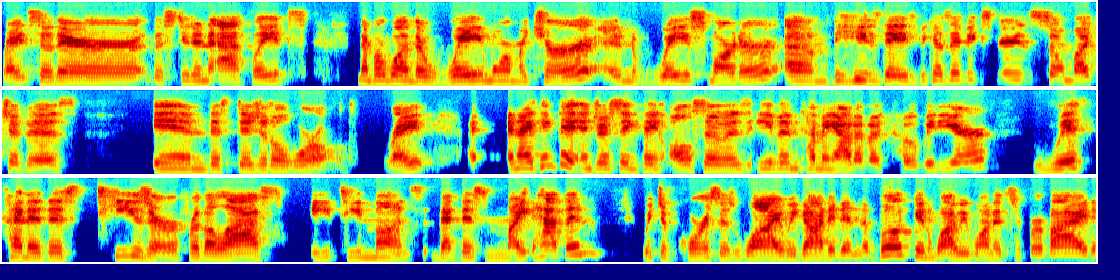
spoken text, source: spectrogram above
right? So they're the student athletes. Number one, they're way more mature and way smarter um, these days because they've experienced so much of this in this digital world, right? And I think the interesting thing also is even coming out of a COVID year with kind of this teaser for the last 18 months that this might happen, which of course is why we got it in the book and why we wanted to provide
